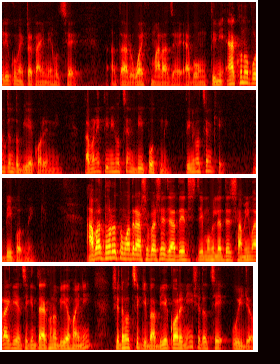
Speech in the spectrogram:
এরকম একটা টাইমে হচ্ছে, তার ওয়াইফ মারা যায় এবং তিনি এখনও পর্যন্ত বিয়ে করেননি। তার মানে তিনি হচ্ছেন বিপত্নিক তিনি হচ্ছেন কি? বিপত্নিক আবার ধরো তোমাদের আশেপাশে যাদের যে মহিলাদের স্বামী মারা গিয়েছে কিন্তু এখনও বিয়ে হয়নি, সেটা হচ্ছে কি বা বিয়ে করেনি, সেটা হচ্ছে উইডো।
